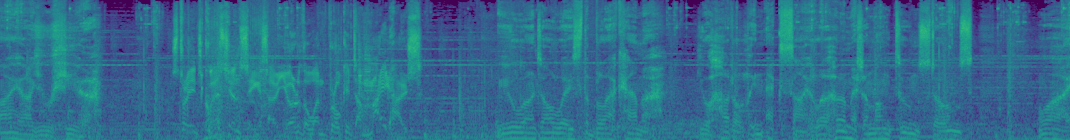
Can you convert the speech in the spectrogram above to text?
Why are you here? Strange question, seeing as how you're the one broke into my house. You weren't always the Black Hammer. You huddle in exile, a hermit among tombstones. Why?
